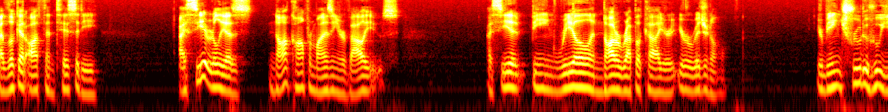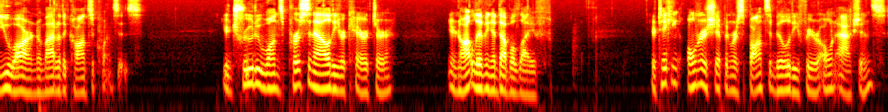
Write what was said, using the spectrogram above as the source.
I look at authenticity, I see it really as not compromising your values. I see it being real and not a replica. You're, you're original. You're being true to who you are, no matter the consequences. You're true to one's personality or character. You're not living a double life. You're taking ownership and responsibility for your own actions.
